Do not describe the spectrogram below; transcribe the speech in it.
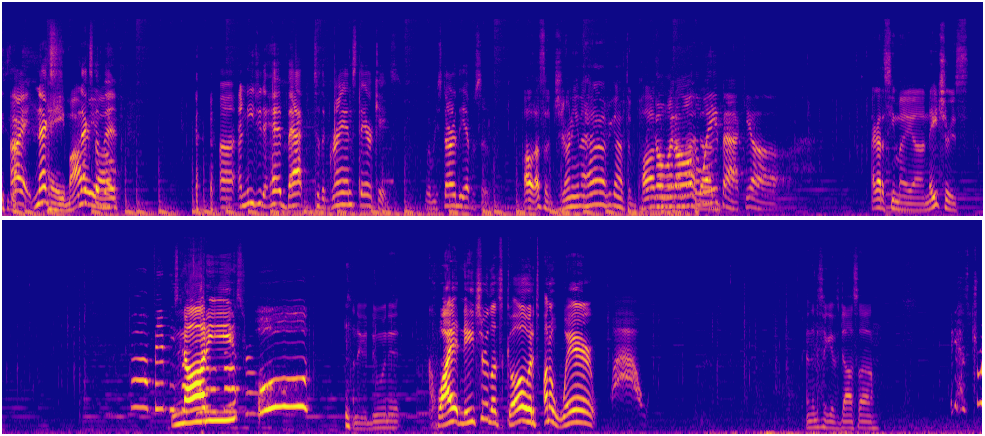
He's All like, right, next Hey, next event. Uh, I need you to head back to the grand staircase where we started the episode. Oh, that's a journey and a half. You're gonna have to pause. and Going all that, the way back, yeah. I gotta see my uh, natures. Oh, Naughty. Oh, that nigga doing it. Quiet nature. Let's go. It's unaware. Wow. And then this thing gets docile. It has drain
